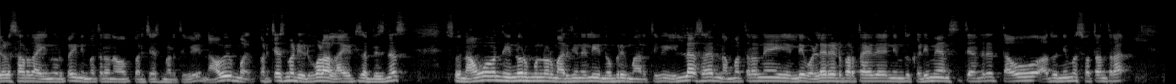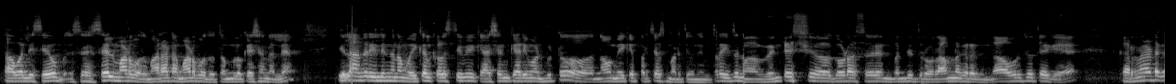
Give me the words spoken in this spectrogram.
ಏಳು ಸಾವಿರದ ಐನೂರು ರೂಪಾಯಿ ನಿಮ್ಮ ಹತ್ರ ನಾವು ಪರ್ಚೇಸ್ ಮಾಡ್ತೀವಿ. ನಾವು ಪರ್ಚೇಸ್ ಮಾಡಿ ಇಟ್ಕೊಳ್ಳಲ್ಲ ಇಟ್ಸ್ ಅ ಬಿಸ್ನೆಸ್ ಸೊ ನಾವು ಒಂದು ಇನ್ನೂರು ಮುನ್ನೂರು ಮಾರ್ಜಿನಲ್ಲಿ ಇನ್ನೊಬ್ಬರಿಗೆ ಮಾರ್ತೀವಿ. ಇಲ್ಲ ಸರ್ ನಮ್ಮ ಹತ್ರನೇ ಇಲ್ಲಿ ಒಳ್ಳೆ ರೇಟ್ ಬರ್ತಾ ಇದೆ ನಿಮ್ಮದು ಕಡಿಮೆ ಅನಿಸುತ್ತೆ ಅಂದರೆ ತಾವು ಅದು ನಿಮ್ಮ ಸ್ವತಂತ್ರ. ತಾವು ಅಲ್ಲಿ ಸೇವ್ ಸೇಲ್ ಮಾಡ್ಬೋದು, ಮಾರಾಟ ಮಾಡ್ಬೋದು ತಮ್ಮ ಲೊಕೇಶನಲ್ಲೇ ಇಲ್ಲ ಅಂದರೆ ಇಲ್ಲಿಂದ ನಾವು ವೆಹಿಕಲ್ ಕಳಿಸ್ತೀವಿ ಕ್ಯಾಶ್ ಆ್ಯಂಡ್ ಕ್ಯಾರಿ ಮಾಡಿಬಿಟ್ಟು ನಾವು ಮೇಕೆ ಪರ್ಚೇಸ್ ಮಾಡ್ತೀವಿ ನಿಮ್ಮ ಹತ್ರ. ಇದು ವೆಂಕಟೇಶ್ ಗೌಡ ಸರ್ ಏನು ಬಂದಿದ್ದರು ರಾಮನಗರದಿಂದ, ಅವ್ರ ಜೊತೆಗೆ ಕರ್ನಾಟಕ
